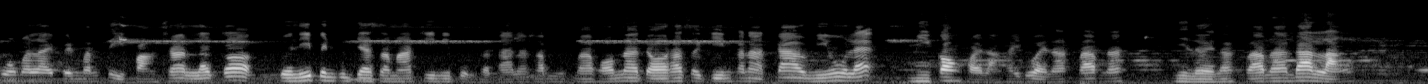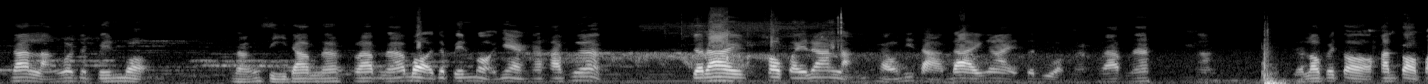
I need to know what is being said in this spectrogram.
พวงมาลัยเป็นมันติฟังก์ชัน แล้วก็ตัวนี้เป็นกุญแจสมาร์ทคีย์มีปุ่มสตาร์ทนะครับ มาพร้อมหน้าจอทัชสกรีนขนาด 9 นิ้วและมีกล้องถอยหลังให้ด้วยนะครับนะ นี่เลยนะครับนะ ด้านหลัง ด้านหลังก็จะเป็นเบาะ หนังสีดำนะครับนะเบาะจะเป็นเบาะแยกนะครับ เพื่อจะได้เข้าไปด้านหลังแถวที่สามได้ง่ายสะดวกนะครับนะอะเดี๋ยวเราไปต่อคันต่อไป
